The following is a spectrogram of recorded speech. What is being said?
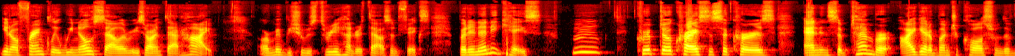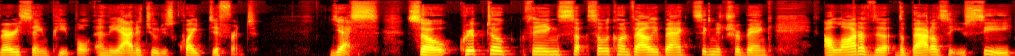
you know, frankly, we know salaries aren't that high, or maybe she was 300,000 fixed. But in any case, hmm, crypto crisis occurs. And in September, I get a bunch of calls from the very same people, and the attitude is quite different. Yes. So crypto things, Silicon Valley Bank, Signature Bank, a lot of the, the battles that you see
